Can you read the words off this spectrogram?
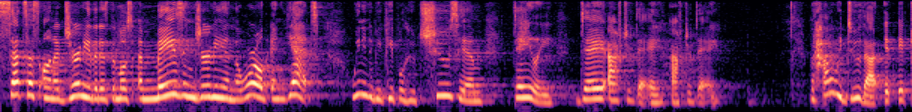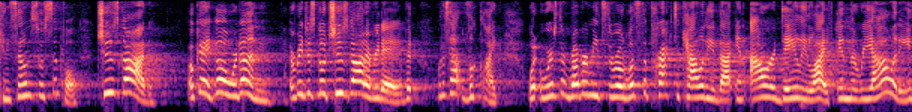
sets us on a journey that is the most amazing journey in the world. And yet, we need to be people who choose Him daily, day after day after day. But how do we do that? It, it can sound so simple. Choose God. Okay, go, we're done. Everybody just go choose God every day. But what does that look like? What, where's the rubber meets the road? What's the practicality of that in our daily life, in the reality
